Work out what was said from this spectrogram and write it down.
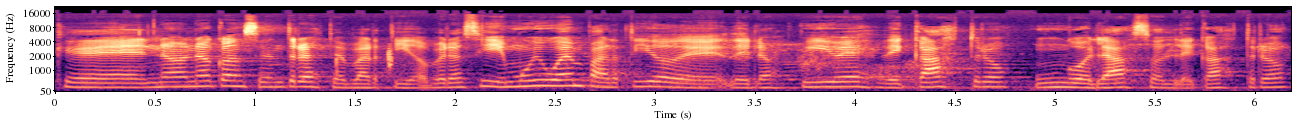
Que no, no concentró este partido. Pero sí, muy buen partido de, de los pibes de Castro. Un golazo el de Castro.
